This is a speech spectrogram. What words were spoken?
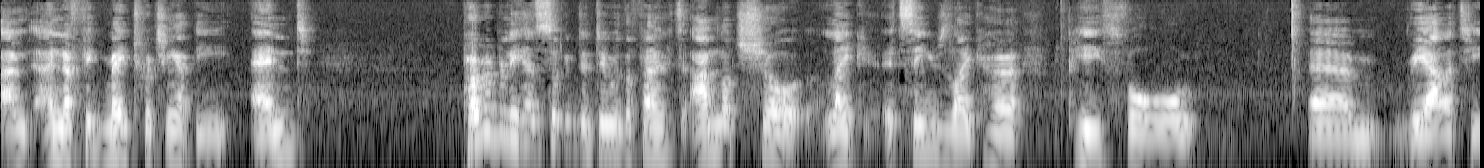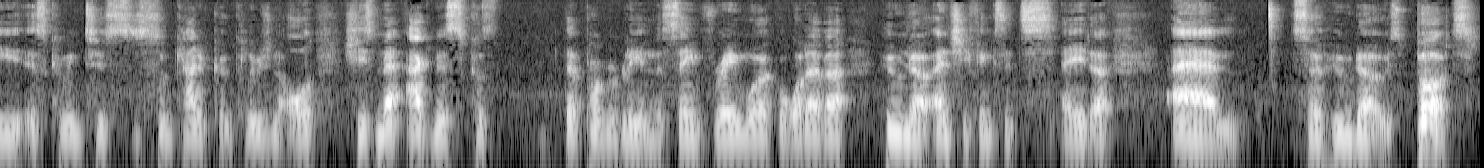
and and I think May twitching at the end probably has something to do with the fact I'm not sure. Like it seems like her peaceful um, reality is coming to some kind of conclusion, or she's met Agnes because they're probably in the same framework or whatever. Who knows, And she thinks it's Aida. Um, so who knows? But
